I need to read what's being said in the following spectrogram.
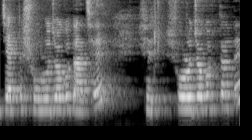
যে একটা সৌরজগৎ আছে। সে সৌরজগৎটাতে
